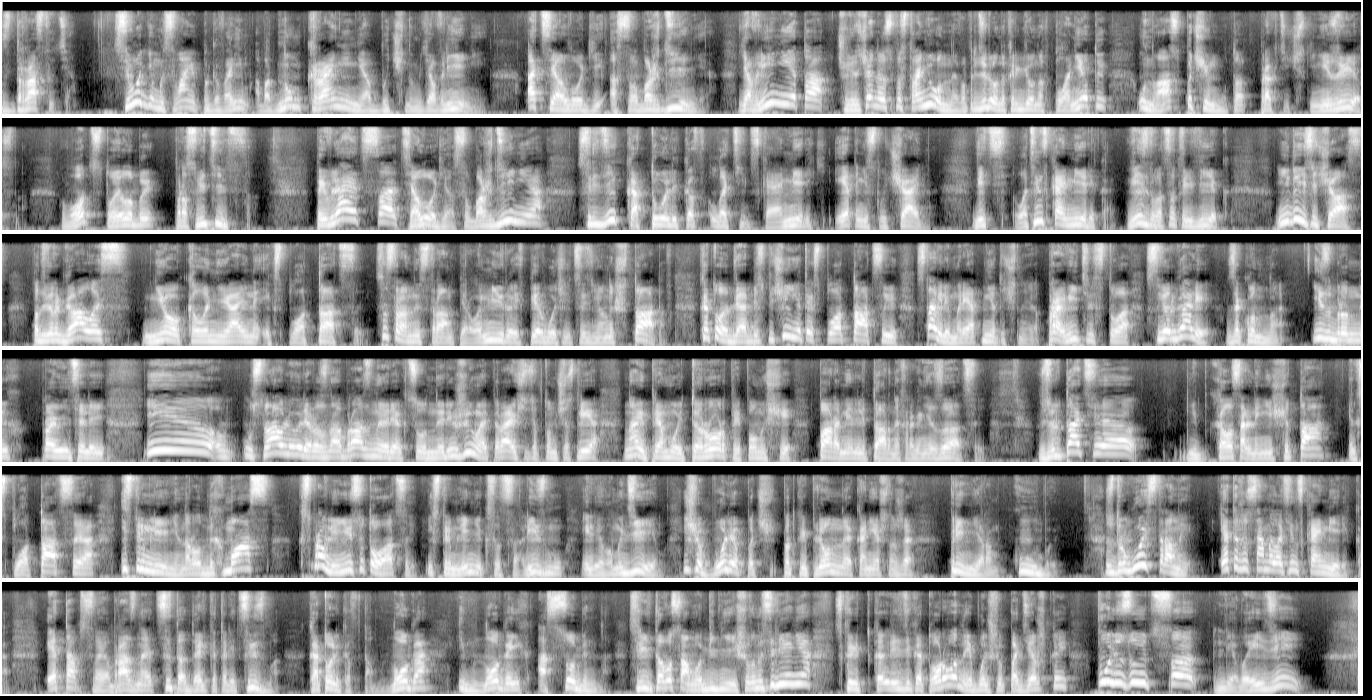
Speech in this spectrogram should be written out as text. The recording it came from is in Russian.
Здравствуйте! Сегодня мы с вами поговорим об одном крайне необычном явлении – о теологии освобождения. Явление это чрезвычайно распространенное в определенных регионах планеты, у нас почему-то практически неизвестно. Вот стоило бы просветиться. Появляется теология освобождения среди католиков Латинской Америки. И это не случайно. Ведь Латинская Америка, весь 20 век, и да и сейчас, подвергалась неоколониальной эксплуатации со стороны стран первого мира и в первую очередь Соединенных Штатов, которые для обеспечения этой эксплуатации ставили марионеточные правительства, свергали законно избранных правителей и устанавливали разнообразные реакционные режимы, опирающиеся в том числе на и прямой террор при помощи парамилитарных организаций. В результате колоссальная нищета, эксплуатация и стремление народных масс к исправлению ситуации, их стремление к социализму и левым идеям, еще более подкрепленное, конечно же, примером Кубы. С другой стороны, это же самая Латинская Америка. Это своеобразная цитадель католицизма. Католиков там много, и много их особенно. Среди того самого беднейшего населения, среди которого наибольшей поддержкой пользуются левые идеи.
